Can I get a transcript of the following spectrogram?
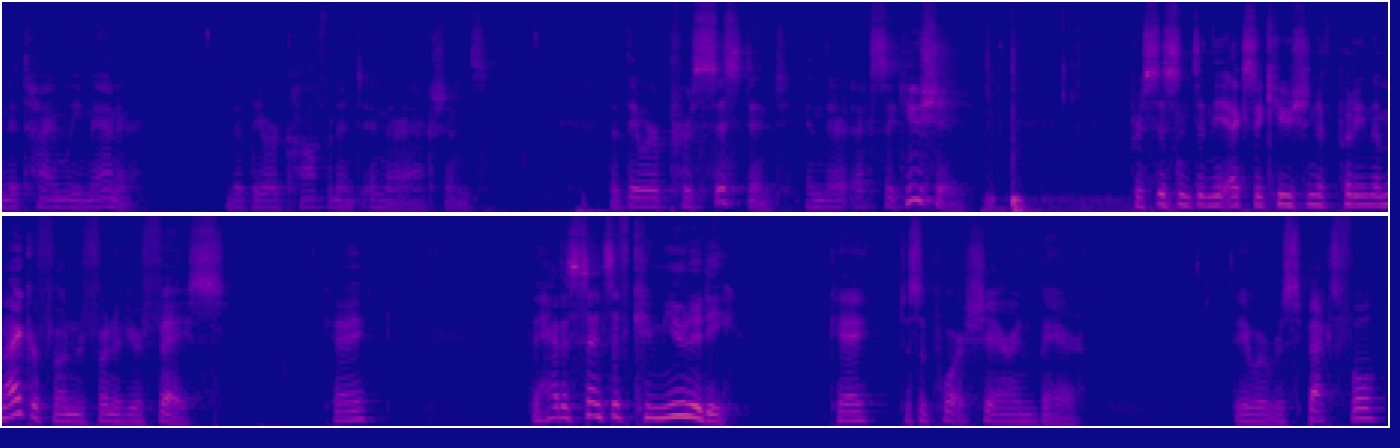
in a timely manner, that they were confident in their actions, that they were persistent in their execution, persistent in the execution of putting the microphone in front of your face. Okay? They had a sense of community, okay, to support, Sharon bear. They were respectful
